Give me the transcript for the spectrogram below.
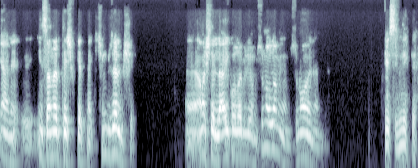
Yani e, insanları teşvik etmek için güzel bir şey. Ee, ama işte layık olabiliyor musun, olamıyor musun? O önemli. Kesinlikle.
